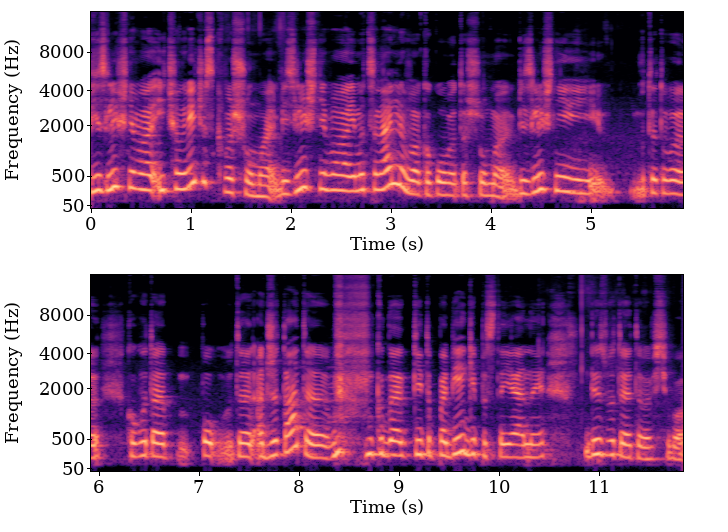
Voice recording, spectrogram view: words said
без лишнего и человеческого шума, без лишнего эмоционального какого-то шума, без лишней вот этого какого-то аджитата, куда какие-то побеги постоянные, без вот этого всего.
